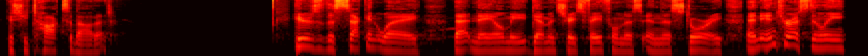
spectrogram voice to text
because she talks about it. Here's the second way that Naomi demonstrates faithfulness in this story. And interestingly,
